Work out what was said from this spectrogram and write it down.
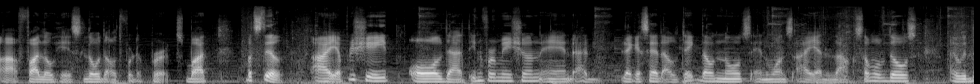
uh, follow his loadout for the perks. But but still I appreciate all that information and I'd, like I said I'll take down notes and once I unlock some of those I would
